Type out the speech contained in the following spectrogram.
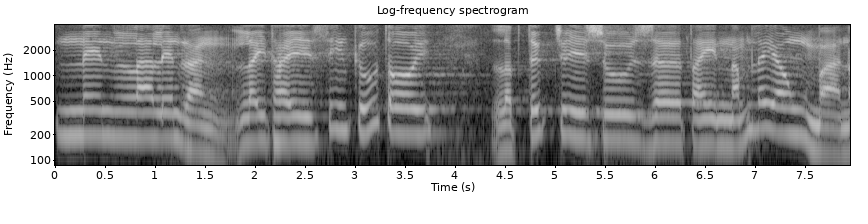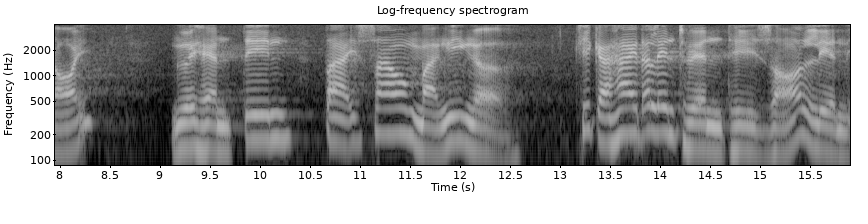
nên la lên rằng: "Lạy thầy, xin cứu tôi!" Lập tức Chúa Giêsu giơ tay nắm lấy ông mà nói: "Người hèn tin, tại sao mà nghi ngờ?" Khi cả hai đã lên thuyền thì gió liền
